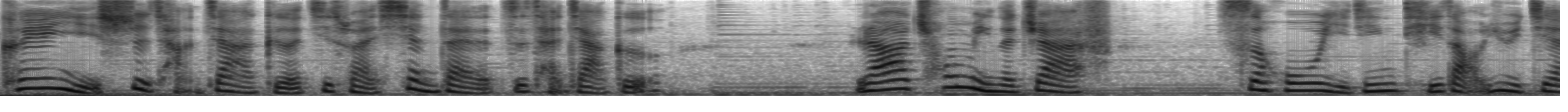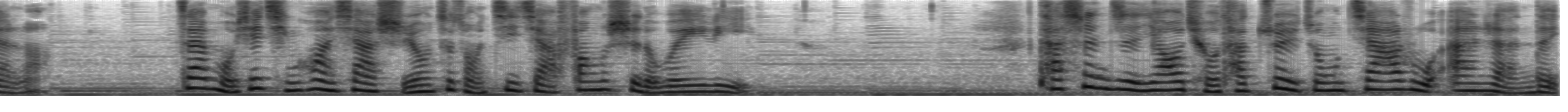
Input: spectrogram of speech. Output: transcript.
可以以市场价格计算现在的资产价格。然而，聪明的 Jeff 似乎已经提早预见了。在某些情况下，使用这种计价方式的威力。他甚至要求他最终加入安然的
